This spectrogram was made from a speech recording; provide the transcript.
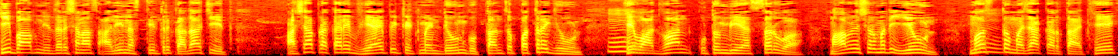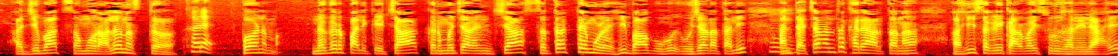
ही बाब निदर्शनास आली नसती तर कदाचित अशा प्रकारे व्ही आय पी ट्रीटमेंट देऊन गुप्तांचं पत्र घेऊन हे वाधवान कुटुंबीय सर्व महाबळेश्वरमध्ये येऊन मस्त मजा करतायत हे अजिबात समोर आलं नसतं. पण नगरपालिकेच्या कर्मचाऱ्यांच्या सतर्कतेमुळे ही बाब उजेडात आली. आणि त्याच्यानंतर खऱ्या अर्थानं ही सगळी कारवाई सुरू झालेली आहे.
